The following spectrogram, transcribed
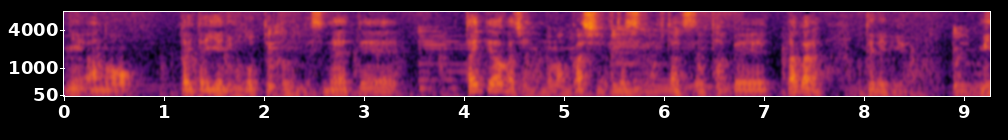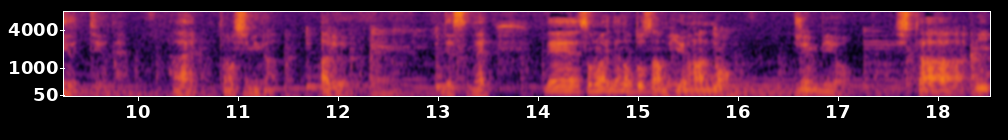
にあの大体家に戻ってくるんですね。で大抵赤ちゃんはね、まあ、お菓子を1つか2つを食べながらテレビを見るっていうね、はい、楽しみがあるですね。でその間のお父さんも夕飯の準備をしたり、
